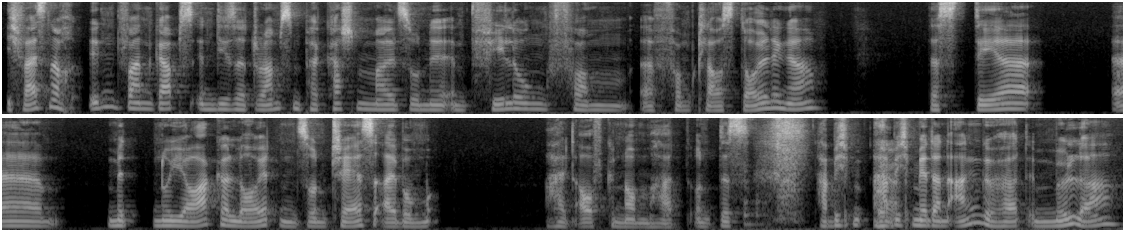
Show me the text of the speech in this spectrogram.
ich weiß noch, irgendwann gab es in dieser Drums and Percussion mal so eine Empfehlung vom, äh, vom Klaus Doldinger, dass der äh, mit New Yorker Leuten so ein Jazz-Album halt aufgenommen hat. Und das habe ich, hab ich mir dann angehört im Müller,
